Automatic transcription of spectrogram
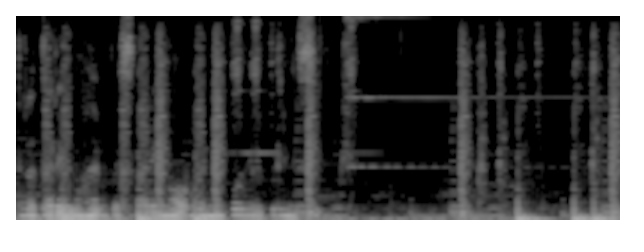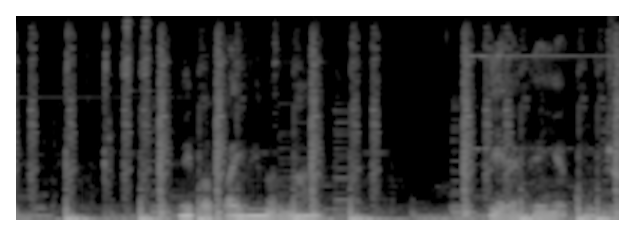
Trataremos de empezar en orden por el principio. Mi papá y mi mamá eran de Ayacucho,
